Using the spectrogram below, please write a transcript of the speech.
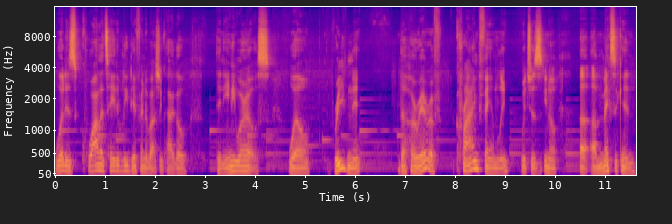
What is qualitatively different about Chicago than anywhere else? Well, reading it, the Herrera crime family, which is, you know, a, a Mexican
